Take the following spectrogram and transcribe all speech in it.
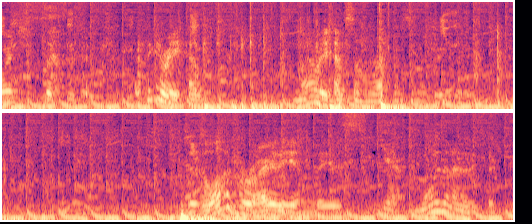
Which, I think I already have. I already have some reference in that we There's a lot of variety in these. Yeah, more than I was expecting.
